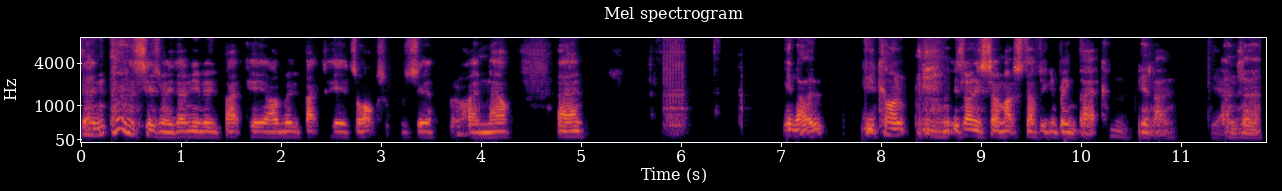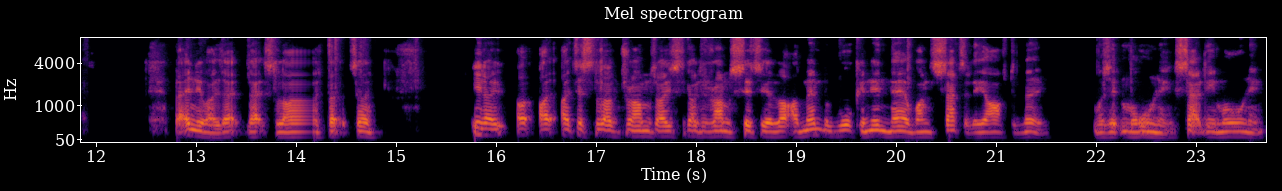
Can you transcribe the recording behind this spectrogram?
then, excuse me, then you moved back here. I moved back here to Oxfordshire, where I am now. And, you know, you can't. there's only so much stuff you can bring back, mm. you know. Yeah. And uh, but anyway, that that's life. But uh, you know, I, I just love drums. I used to go to Drum City a lot. I remember walking in there one Saturday afternoon. Was it morning? Saturday morning.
